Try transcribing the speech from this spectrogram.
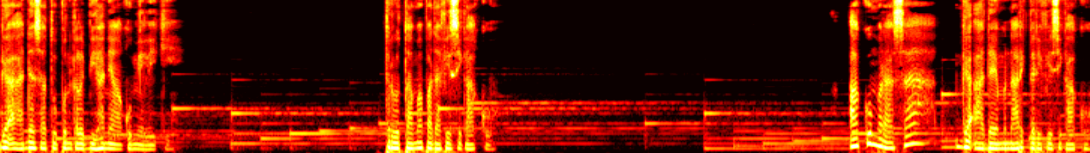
gak ada satupun kelebihan yang aku miliki terutama pada fisik aku. Aku merasa gak ada yang menarik dari fisik aku.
